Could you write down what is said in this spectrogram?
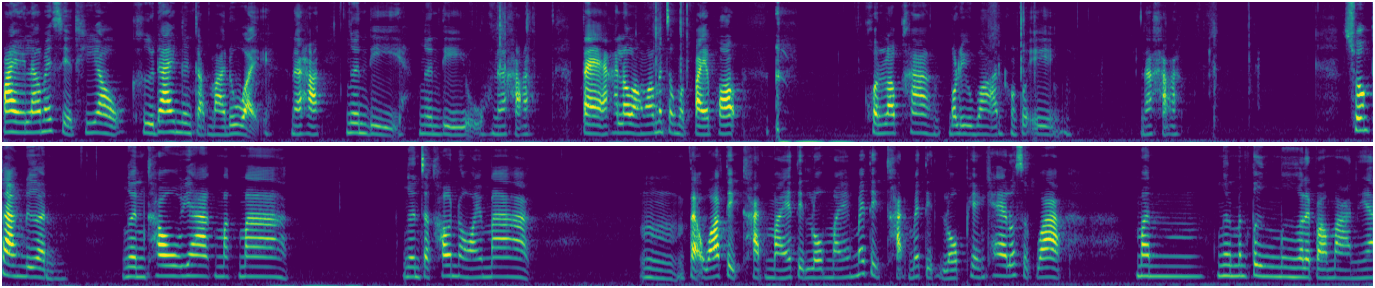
ไปแล้วไม่เสียเที่ยว คือได้เงินกลับมาด้วยนะคะ เงินดี เงินดีอยู่นะคะ แต่ให้ระวังว่ามันจะหมดไปเพราะคนรอบข้างบริวารของตัวเองนะคะ ช่วงกลางเดือน เงินเข้ายากมาก ๆ เงินจะเข้าน้อยมาก อืมแต่ว่าติดขัดไหมติดลบไหมไม่ติดขัดไม่ติดลบ เพียงแค่รู้สึกว่ามันเงินมันตึงมืออะไรประมาณนี้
